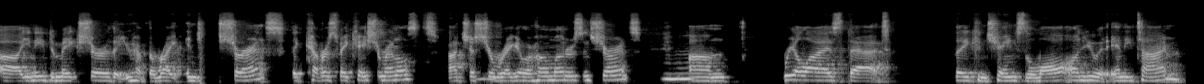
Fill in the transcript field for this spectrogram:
Uh, you need to make sure that you have the right insurance that covers vacation rentals, not just your mm-hmm. regular homeowner's insurance. Mm-hmm. Um, realize that they can change the law on you at any time.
